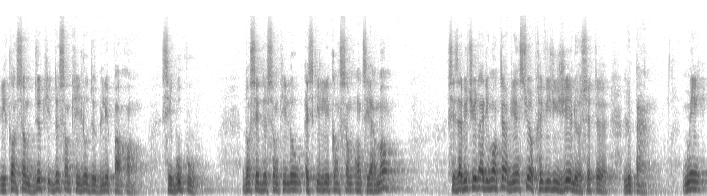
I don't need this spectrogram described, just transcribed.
Il consomme 200 kg de blé par an. C'est beaucoup. Dans ces 200 kg, est-ce qu'il les consomme entièrement? Ses habitudes alimentaires, bien sûr, privilégient le, le pain. Mais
